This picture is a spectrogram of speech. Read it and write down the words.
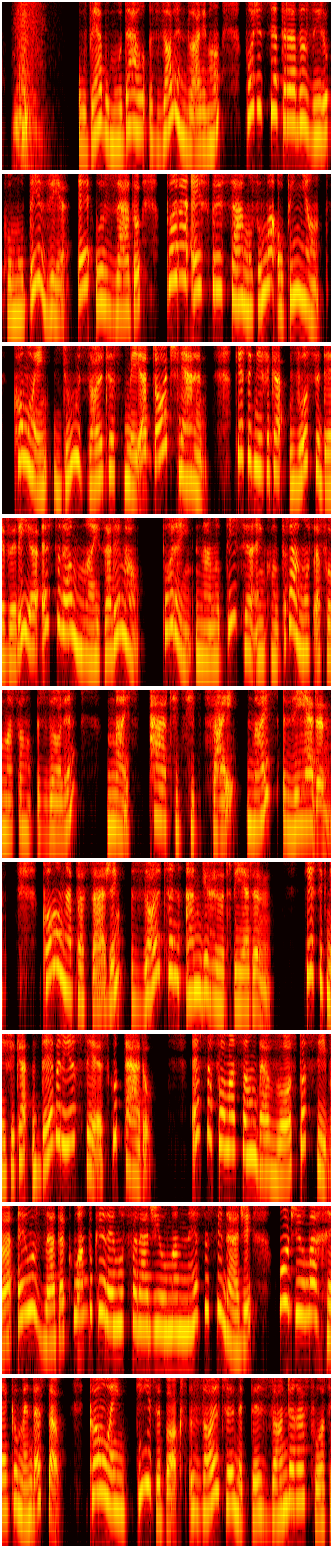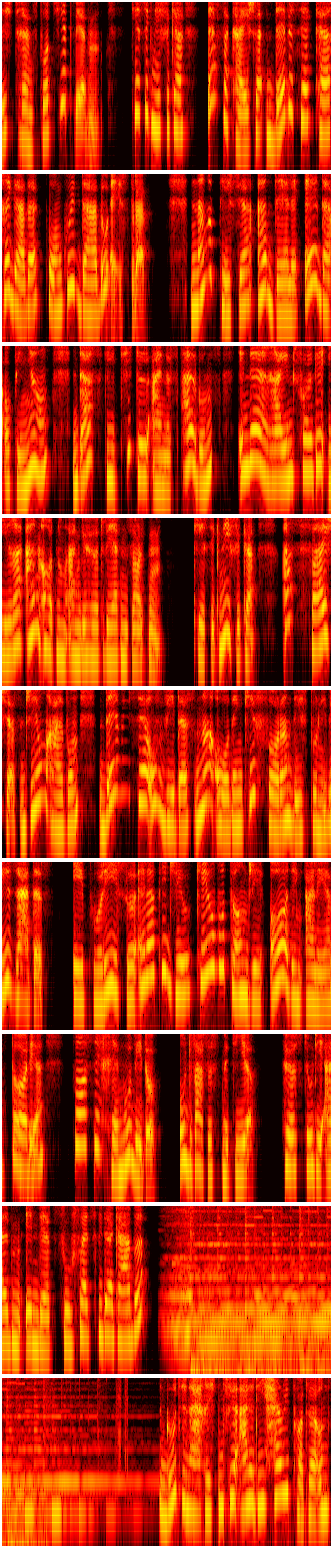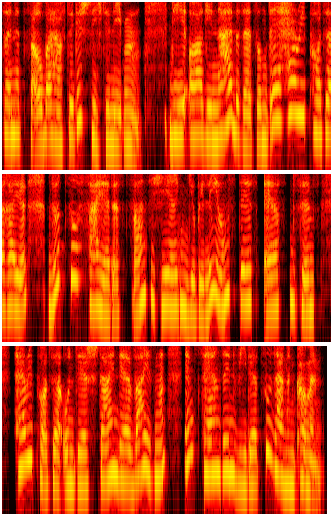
O verbo mudar, sollen alemão, pode ser traduzido como dever. É usado para expressarmos uma opinião, como em Du solltest mehr Deutsch lernen, que significa você deveria estudar mais alemão. Porém, na notícia encontramos a formação sollen mais Partizip 2 mais werden. Como na passagem sollten angehört werden, que significa deveria ser escutado. Essa formação da voz passiva é usada quando queremos falar de uma necessidade ou de uma recomendação, como em diese Box sollte mit besonderer Vorsicht transportiert werden que significa essa caixa deve ser carregada com cuidado extra. Na notícia, Adele é da opinião, dass die Titel eines Albums in der Reihenfolge ihrer Anordnung angehört werden sollten. Que significa, As faixas de um álbum devem ser ouvidas na ordem que foram disponibilizadas. E por isso ela pediu que o botão de ordem aleatória fosse removido. Und was ist mit dir? Hörst du die Alben in der Zufallswiedergabe? Gute Nachrichten für alle, die Harry Potter und seine zauberhafte Geschichte lieben. Die Originalbesetzung der Harry Potter-Reihe wird zur Feier des 20-jährigen Jubiläums des ersten Films Harry Potter und der Stein der Weisen im Fernsehen wieder zusammenkommen.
